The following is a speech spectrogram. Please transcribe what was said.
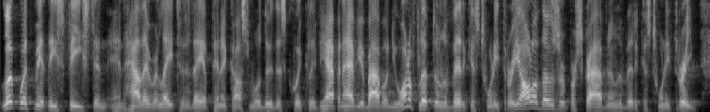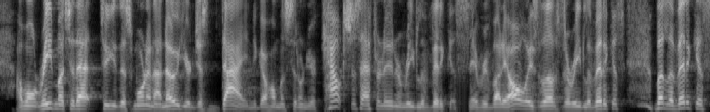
Look with me at these feasts and, and how they relate to the day of Pentecost, and we'll do this quickly. If you happen to have your Bible and you want to flip to Leviticus 23, all of those are prescribed in Leviticus 23. I won't read much of that to you this morning. I know you're just dying to go home and sit on your couch this afternoon and read Leviticus. Everybody always loves to read Leviticus, but Leviticus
